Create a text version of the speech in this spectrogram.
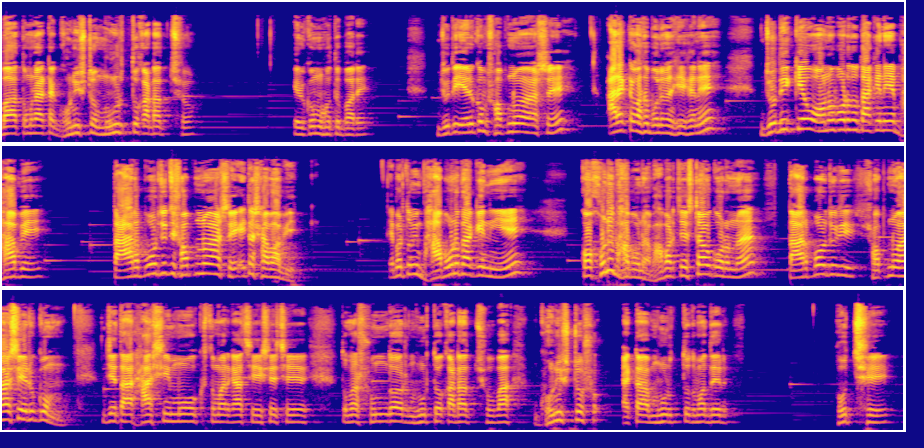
বা তোমরা একটা ঘনিষ্ঠ মুহূর্ত কাটাচ্ছ। এরকমও হতে পারে। যদি এরকম স্বপ্ন আসে, আরেকটা কথা বলে রাখি এখানে, যদি কেউ অনবরত তাকে নিয়ে ভাবে, তারপর যদি স্বপ্ন আসে, এটা স্বাভাবিক। এবার তুমি ভাবো না তাকে নিয়ে, কখনোই ভাবো না, ভাবার চেষ্টাও করো না। তারপর যদি স্বপ্ন আসে এরকম, যে তার হাসি মুখ তোমার কাছে এসেছে, তোমরা সুন্দর মুহূর্ত কাটাচ্ছ বা ঘনিষ্ঠ একটা মুহূর্ত তোমাদের হচ্ছে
